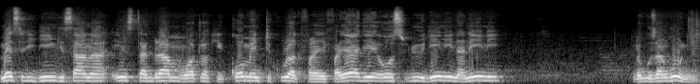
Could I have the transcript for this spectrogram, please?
message nyingi sana Instagram, watu wakicomment kule wakifanya fanyaje, au sijui nini na nini. Ndugu zanguni,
